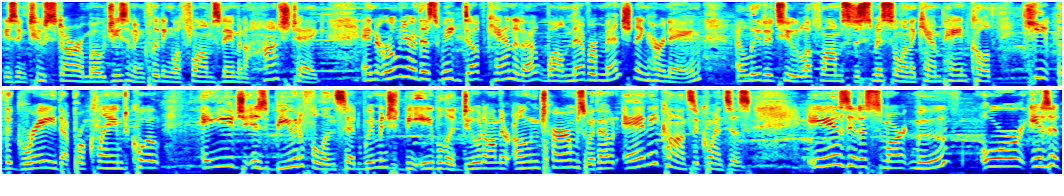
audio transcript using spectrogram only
using two star emojis and including LaFlamme's name in a hashtag. And earlier this week, Dove Canada while never mentioning her name, alluded to LaFlamme's dismissal in a campaign called Keep the Gray that proclaimed, quote, age is beautiful and said women should be able to do it on their own terms without any consequences. Is it a smart move or is it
